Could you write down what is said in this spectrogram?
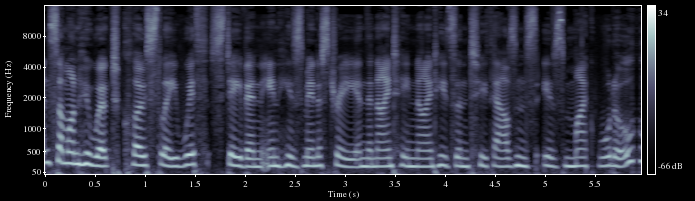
and someone who worked closely with Stephen in his ministry in the 1990s and 2000s is Mike Woodall,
